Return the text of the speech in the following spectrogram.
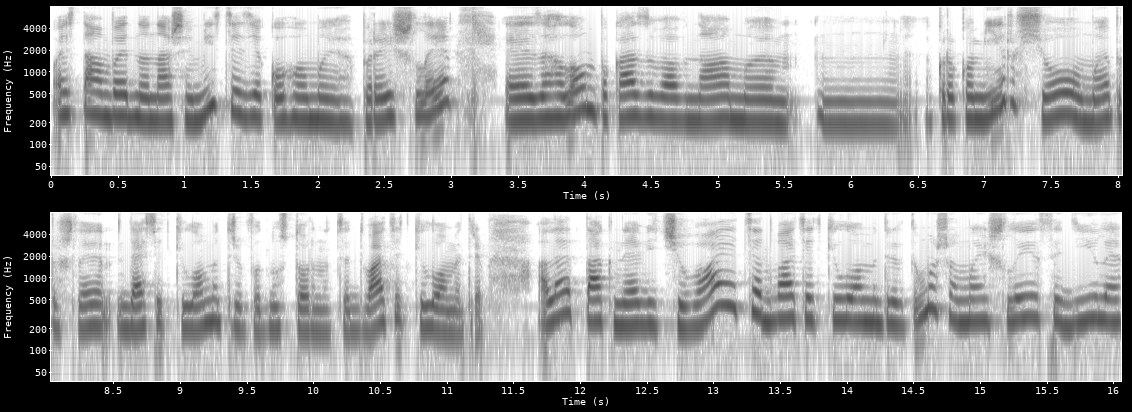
Ось там видно наше місце, з якого ми прийшли. Е, Загалом показував нам крокомір, що ми пройшли 10 кілометрів в одну сторону. Це 20 кілометрів. Але так не відчувається 20 кілометрів, тому що ми йшли, сиділи,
